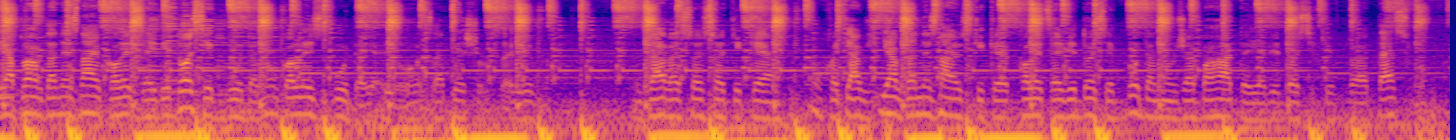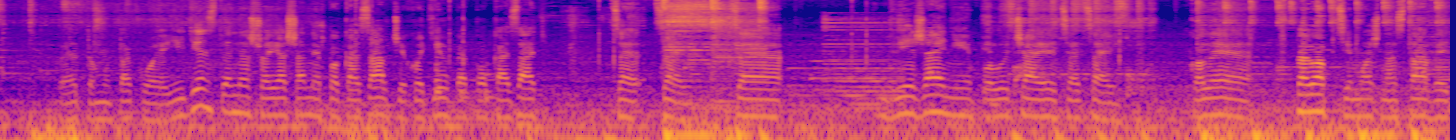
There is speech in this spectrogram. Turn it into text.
Я правда не знаю, коли цей відосик буде, ну колись буде, я його запишу все рівно. Зараз ось о тільки, ну хоча я вже не знаю скільки, коли цей відосик буде, ну вже багато є відосиків про Теслу. Поэтому такое. Єдине, що я ще не показав, чи хотів би показати, це цей. Це движення, виходить, цей. Коли в коробці можна ставити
